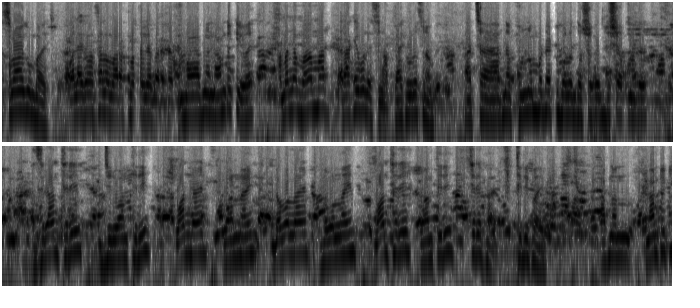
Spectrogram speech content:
আসসালামু আলাইকুম ভাই। ওয়ালাইকুম আসসালাম রহমতুল্লাহ বারাকাত ভাই আপনার নামটা কি ভাই? আমার নাম মোহাম্মদ রাকিবুল ইসলাম। রাকিবুল বলেছিলাম আচ্ছা আপনার ফোন নম্বরটা একটু বলেন দর্শক উদ্দেশ্যে আপনাদের। Zero one three zero one three one nine one nine double nine double nine one three one three three five. Three five. আপনার নামটা কি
